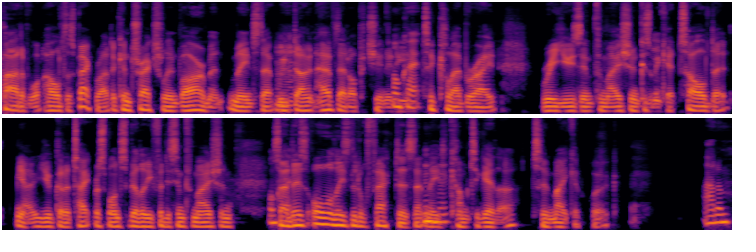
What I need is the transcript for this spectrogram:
part of what holds us back, right? The contractual environment means that we Mhm. don't have that opportunity Okay. to collaborate, reuse information because we get told that, you know, you've got to take responsibility for this information. So there's all these little factors that need to Mhm. come together to make it work. Adam.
